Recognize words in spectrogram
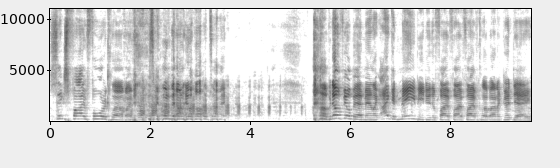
654 club. I mean, he's going downhill all the time. Uh, but don't feel bad, man. Like, I could maybe do the 555 club on a good day.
